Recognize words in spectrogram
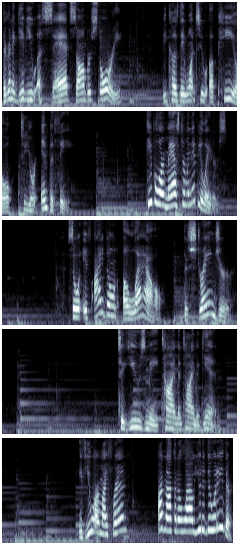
They're going to give you a sad, somber story because they want to appeal to your empathy. People are master manipulators. So if I don't allow the stranger to use me time and time again, if you are my friend, I'm not going to allow you to do it either.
